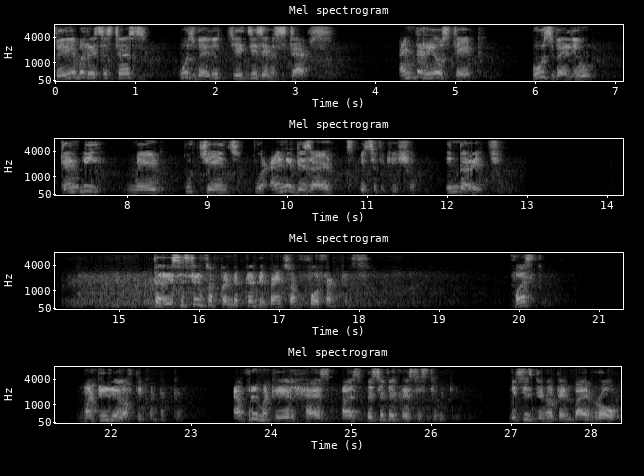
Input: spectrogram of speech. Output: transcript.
variable resistors whose value changes in steps, and the rheostat whose value can be made to change to any desired specification in the range. The resistance of conductor depends on four factors. First, material of the conductor. Every material has a specific resistivity, which is denoted by rho.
